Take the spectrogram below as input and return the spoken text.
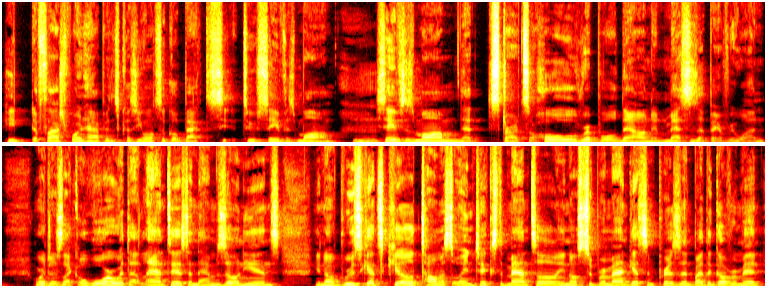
he the flashpoint happens because he wants to go back to see, to save his mom. Mm-hmm. He saves his mom. That starts a whole ripple down and messes up everyone. Where there's like a war with Atlantis and the Amazonians. You know, Bruce gets killed. Thomas Wayne takes the mantle. You know, Superman gets imprisoned by the government,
